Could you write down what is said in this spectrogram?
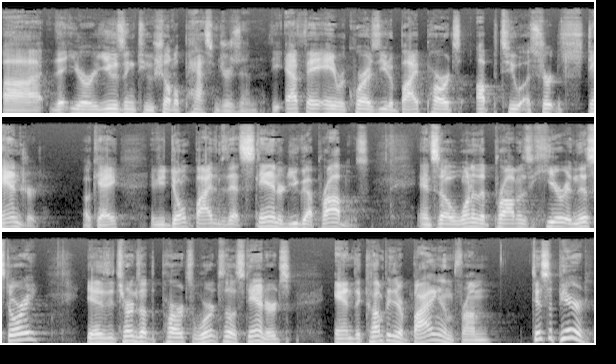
uh, that you're using to shuttle passengers in. The FAA requires you to buy parts up to a certain standard. Okay? If you don't buy them to that standard, you got problems. And so one of the problems here in this story is it turns out the parts weren't to those standards, and the company they're buying them from disappeared.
